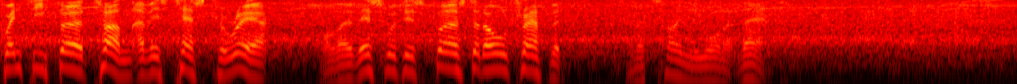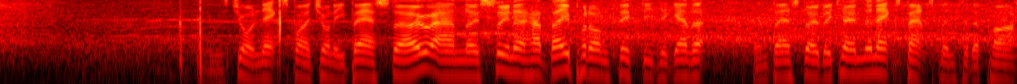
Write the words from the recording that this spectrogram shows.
23rd ton of his Test career, although this was his first at Old Trafford, and a timely one at that. He was joined next by Jonny Bairstow, and no sooner had they put on 50 together than Bairstow became the next batsman to depart.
